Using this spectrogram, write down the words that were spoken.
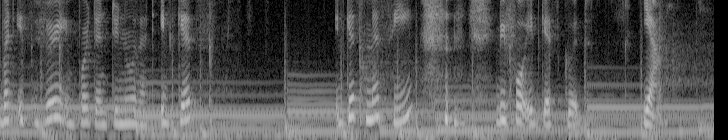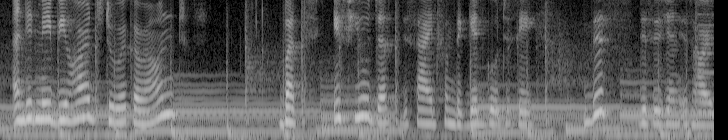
but it's very important to know that it gets it gets messy before it gets good. Yeah. And it may be hard to work around but if you just decide from the get-go to say this decision is hard.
